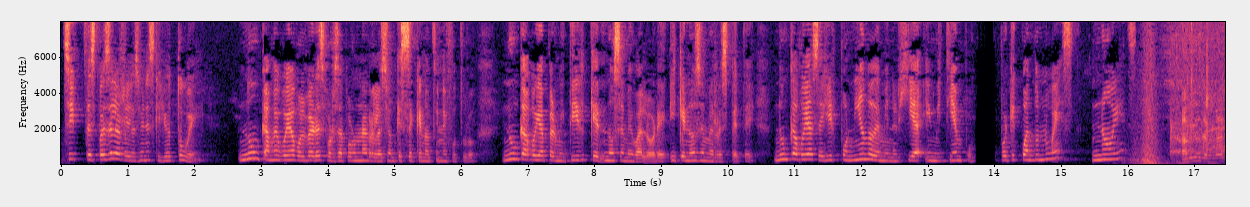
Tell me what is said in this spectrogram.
sí, después de las relaciones que yo tuve, nunca me voy a volver a esforzar por una relación que sé que no tiene futuro. Nunca voy a permitir que no se me valore y que no se me respete. Nunca voy a seguir poniendo de mi energía y mi tiempo. Porque cuando no es, no es. Amigos, de verdad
